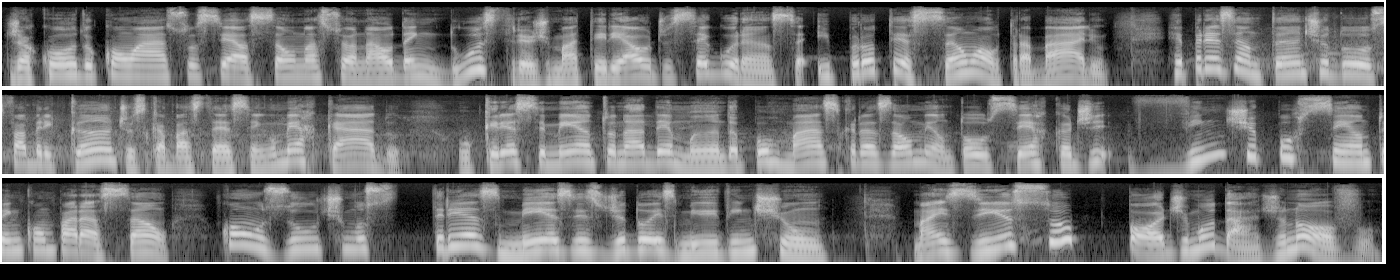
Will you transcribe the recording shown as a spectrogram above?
De acordo com a Associação Nacional da Indústria de Material de Segurança e Proteção ao Trabalho, representante dos fabricantes que abastecem o mercado, o crescimento na demanda por máscaras aumentou cerca de 20% em comparação com os últimos três meses de 2021. Mas isso pode mudar de novo.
